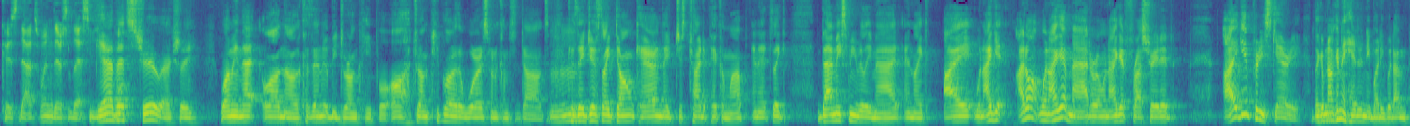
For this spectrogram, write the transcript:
because that's when there's less people. Yeah, that's true, actually. Well, I mean that. Well, no, because then it would be drunk people. Oh, drunk people are the worst when it comes to dogs because Mm-hmm. they just like don't care and they just try to pick them up, and it's like that makes me really mad. And like I, when I get, I don't when I get mad or when I get frustrated, I get pretty scary. Like I'm not gonna hit anybody, but I'm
